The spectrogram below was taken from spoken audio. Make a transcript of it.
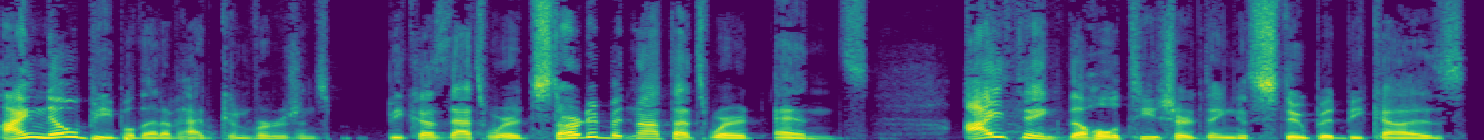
I know people that have had conversions because that's where it started, but not that's where it ends. I think the whole T-shirt thing is stupid because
